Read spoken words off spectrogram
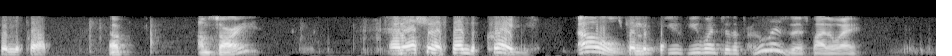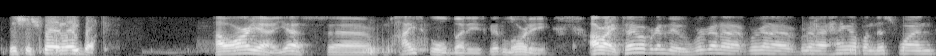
from the prep. Oh, I'm sorry. And also a friend of Craig. Oh, from you, the, you you went to the. Who is this, by the way? This is Fran Raybuck. How are you? Yes, uh, high school buddies. Good lordy. All right, tell you what we're gonna do. We're gonna we're gonna we're gonna hang up on this one.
